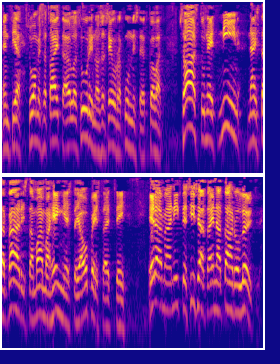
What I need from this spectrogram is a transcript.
En tiedä, Suomessa taitaa olla suurin osa seurakunnista, jotka ovat saastuneet niin näistä vääristä maailman hengeistä ja opeista, ettei elämää niiden sisältä enää tahdon löytyä.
